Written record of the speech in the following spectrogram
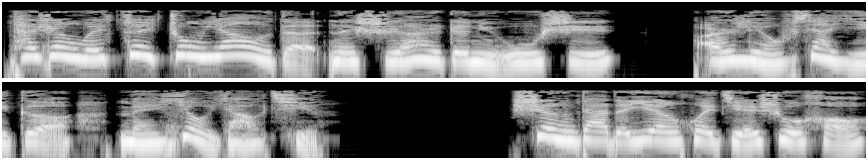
他认为最重要的那十二个女巫师，而留下一个没有邀请。盛大的宴会结束后，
